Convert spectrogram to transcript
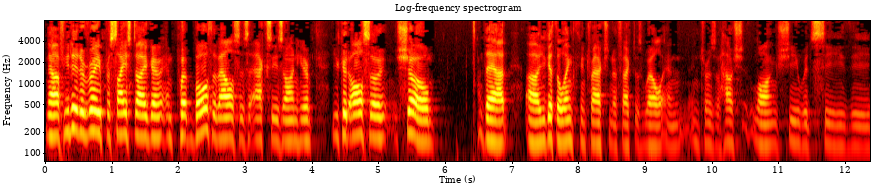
Now, if you did a very precise diagram and put both of Alice's axes on here, you could also show that uh, you get the length contraction effect as well in, in terms of how sh- long she would see the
